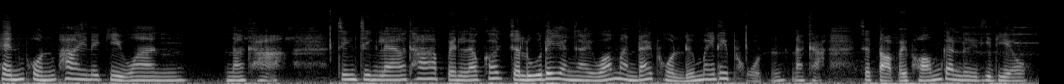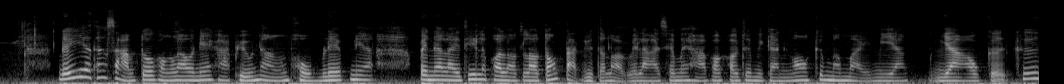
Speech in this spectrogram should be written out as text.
เห็นผลภายในกี่วันนะคะ จริงๆแล้วถ้าเป็นแล้วก็จะรู้ได้ยังไงว่ามันได้ผลหรือไม่ได้ผลนะคะ จะตอบไปพร้อมกันเลยทีเดียวเนื้อเยื่อทั้ง 3 ตัวของเราเนี่ยค่ะ ผิวหนังผมเล็บเนี่ยเป็นอะไรที่เราพอเราเราต้องตัดอยู่ตลอดเวลาใช่ไหมคะเพราะเขาจะมีการงอกขึ้นมาใหม่มียาวเกิดขึ้น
